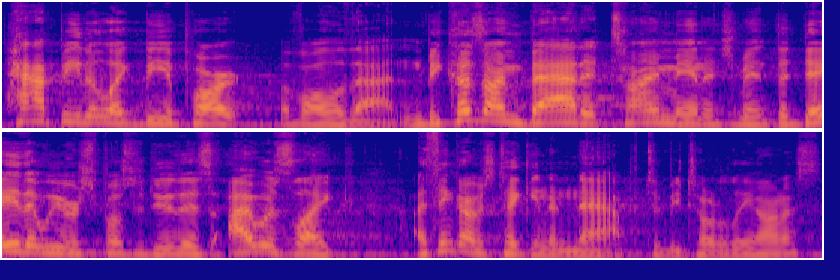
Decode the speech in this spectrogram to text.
happy to like be a part of all of that. And because I'm bad at time management, the day that we were supposed to do this, I was like, I think I was taking a nap, to be totally honest.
